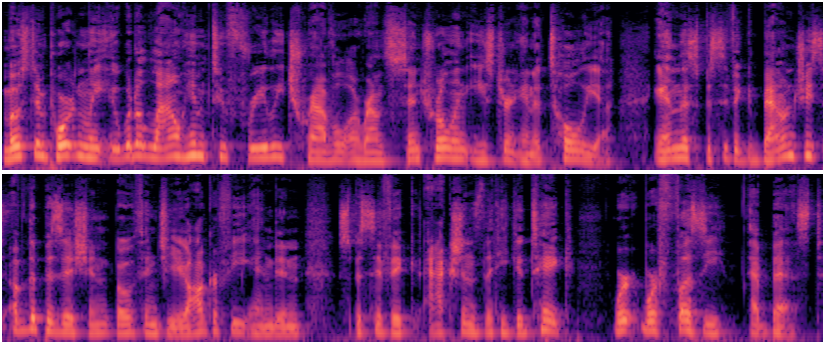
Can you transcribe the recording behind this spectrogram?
Most importantly, it would allow him to freely travel around central and eastern Anatolia, and the specific boundaries of the position, both in geography and in specific actions that he could take, were, were fuzzy at best.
